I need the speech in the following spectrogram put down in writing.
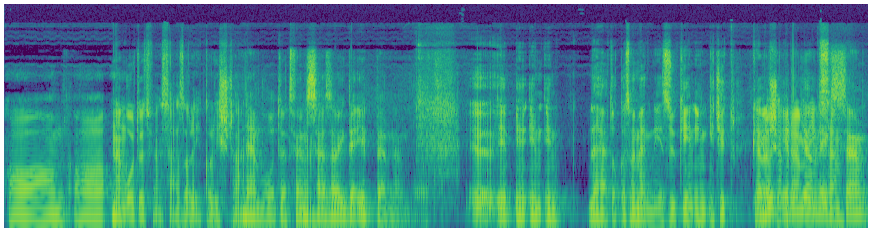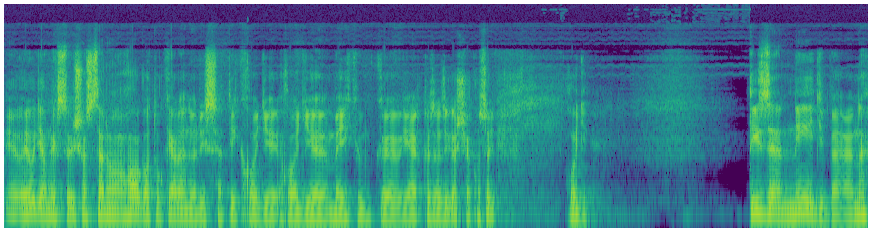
a, a, nem volt 50 a listán. Nem volt 50 százalék, de éppen nem volt. Én, én, én lehet, akkor hogy megnézzük, én, én kicsit kevesebbre én, én emlékszem. emlékszem. Én úgy emlékszem, és aztán a hallgatók ellenőrizhetik, hogy, hogy melyikünk jár közel az igazsághoz, hogy, hogy 14-ben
